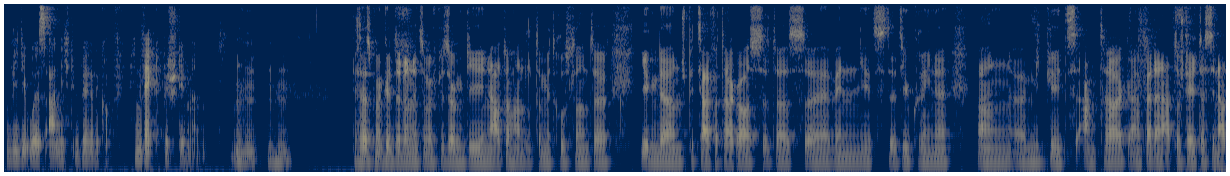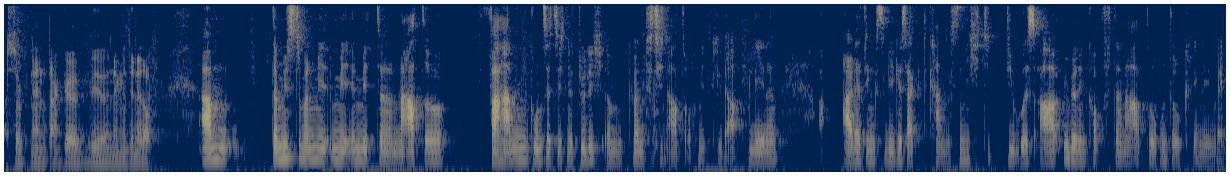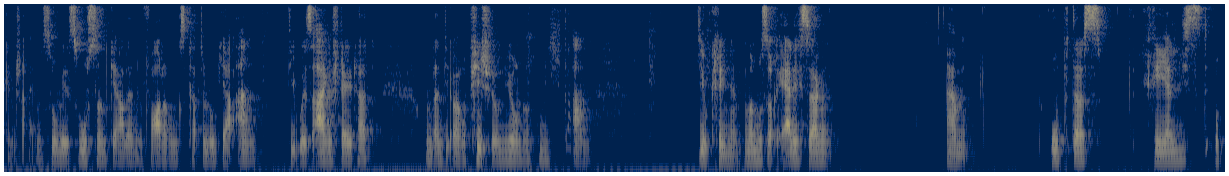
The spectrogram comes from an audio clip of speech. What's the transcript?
wie die USA nicht über ihren Kopf hinweg bestimmen. Mhm, mhm. Das heißt, man könnte dann nicht zum Beispiel sagen, die NATO handelt da mit Russland äh, irgendeinen Spezialvertrag aus, dass äh, wenn jetzt die Ukraine einen äh, Mitgliedsantrag äh, bei der NATO stellt, dass die NATO sagt, nein, danke, wir nehmen die nicht auf. Ähm, da müsste man mit, mit, der NATO verhandeln. Grundsätzlich natürlich ähm, könnte die NATO auch Mitglieder ablehnen. Allerdings, wie gesagt, kann das nicht die USA über den Kopf der NATO und der Ukraine hinweg entscheiden, so wie es Russland gerade in dem Forderungskatalog ja an die USA gestellt hat und an die Europäische Union und nicht an die Ukraine. Man muss auch ehrlich sagen, ähm, ob das realist, ob,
